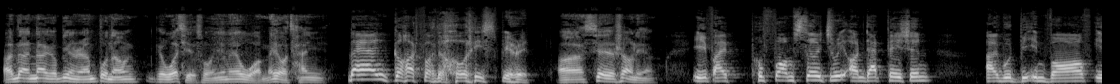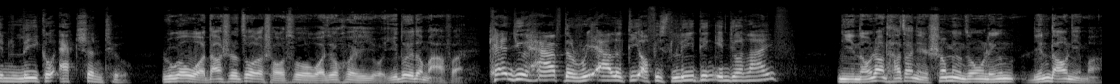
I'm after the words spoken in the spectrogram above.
啊，但那个病人不能给我起诉，因为我没有参与。 Thank God for the Holy Spirit. 啊，谢谢圣灵。 If I perform surgery on that patient, I would be involved in legal action too. 如果我当时做了手术，我就会有一堆的麻烦。 Can you have the reality of His leading in your life? 你能让他在你生命中领引导你吗？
